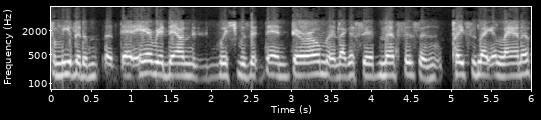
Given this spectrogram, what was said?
from either the that area down which was at then Durham and like I said Memphis and places like Atlanta.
